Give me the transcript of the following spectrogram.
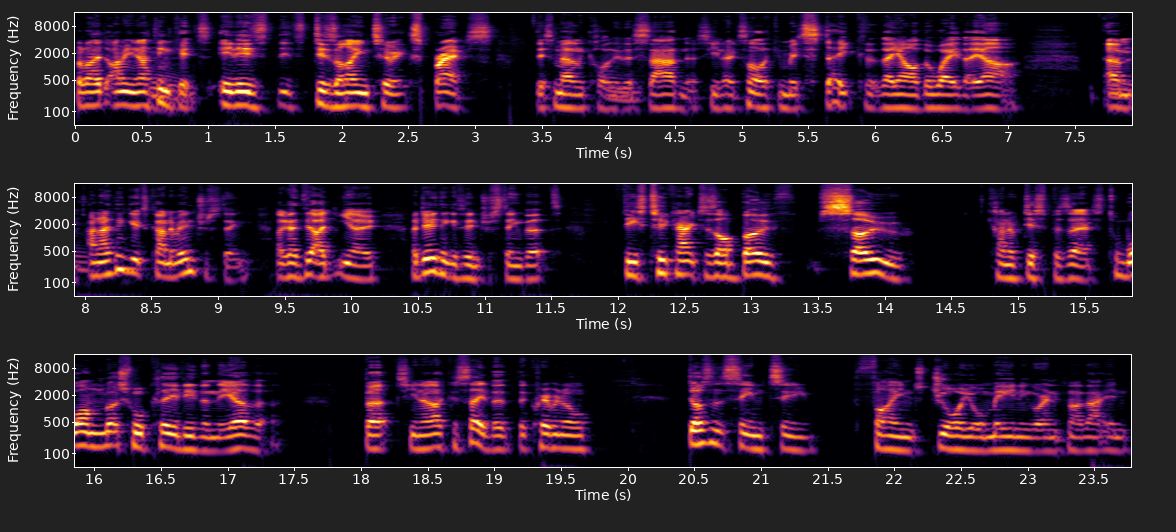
But I, I mean, I think mm. it's it is it's designed to express this melancholy, mm. this sadness. You know, it's not like a mistake that they are the way they are. Um, mm. And I think it's kind of interesting. Like I, I, you know, I do think it's interesting that these two characters are both so kind of dispossessed. One much more clearly than the other. But you know, like I say, the the criminal doesn't seem to find joy or meaning or anything like that in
